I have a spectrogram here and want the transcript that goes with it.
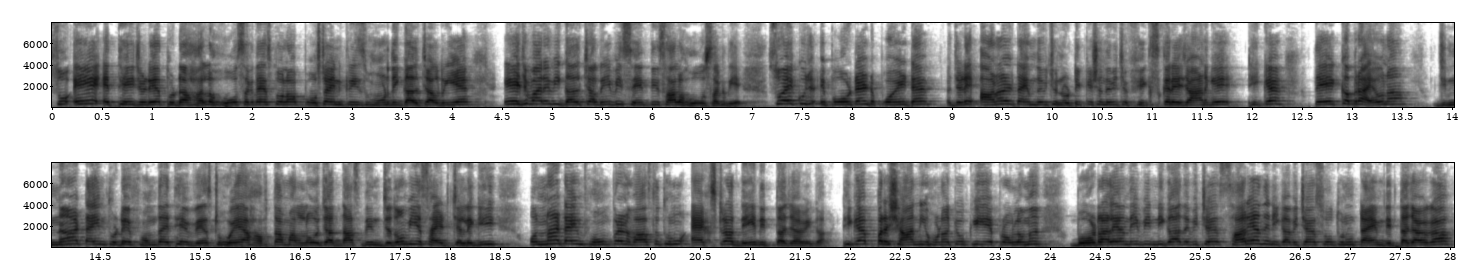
ਸੋ ਇਹ ਇੱਥੇ ਜਿਹੜੇ ਆ ਤੁਹਾਡਾ ਹੱਲ ਹੋ ਸਕਦਾ ਇਸ ਤੋਂ ਇਲਾਵਾ ਪੋਸਟਾਂ ਇਨਕਰੀਜ਼ ਹੋਣ ਦੀ ਗੱਲ ਚੱਲ ਰਹੀ ਹੈ। ਏਜ ਬਾਰੇ ਵੀ ਗੱਲ ਚੱਲ ਰਹੀ ਹੈ ਵੀ 37 ਸਾਲ ਹੋ ਸਕਦੀ ਹੈ। ਸੋ ਇਹ ਕੁਝ ਇੰਪੋਰਟੈਂਟ ਪੁਆਇੰਟ ਹੈ, ਜਿਹੜੇ ਆਉਣ ਵਾਲੇ ਟਾਈਮ ਦੇ ਵਿੱਚ ਨੋਟੀਫਿਕੇਸ਼ਨ ਦੇ ਵਿੱਚ ਫਿਕਸ ਕਰੇ ਜਾਣਗੇ, ਠੀਕ ਹੈ? ਤੇ ਘਬਰਾਇਓ ਨਾ, ਜਿੰਨਾ ਟਾਈਮ ਤੁਹਾਡੇ ਫਾਰਮ ਦਾ ਇੱਥੇ ਵੇਸਟ ਹੋਇਆ, ਹਫਤਾ ਮੰਨ ਲਓ ਜਾਂ 10 ਦਿਨ ਜਦੋਂ ਵੀ ਇਹ ਸਾਈਟ ਚੱਲੇਗੀ ਉਹਨਾਂ ਟਾਈਮ ਫਾਰਮ ਭਰਨ ਵਾਸਤੇ ਤੁਹਾਨੂੰ ਐਕਸਟਰਾ ਦੇ ਦਿੱਤਾ ਜਾਵੇਗਾ, ਠੀਕ ਹੈ? ਪਰੇਸ਼ਾਨ ਨਹੀਂ ਹੋਣਾ, ਕਿਉਂਕਿ ਇਹ ਪ੍ਰੋਬਲਮ ਬੋਰਡ ਵਾਲਿਆਂ ਦੀ ਵੀ ਨਿਗਾਹ ਦੇ ਵਿੱਚ ਹੈ, ਸਾਰਿਆਂ ਦੀ ਨਿਗਾਹ ਵਿੱਚ ਹੈ, ਸੋ ਤੁਹਾਨੂੰ ਟਾਈਮ ਦਿੱਤਾ ਜਾਵੇਗਾ।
